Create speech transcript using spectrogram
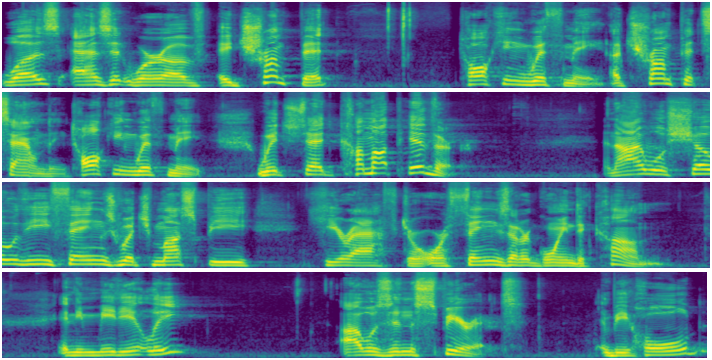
was as it were of a trumpet talking with me, a trumpet sounding, talking with me, which said, Come up hither, and I will show thee things which must be hereafter, or things that are going to come. And immediately I was in the Spirit, and behold,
